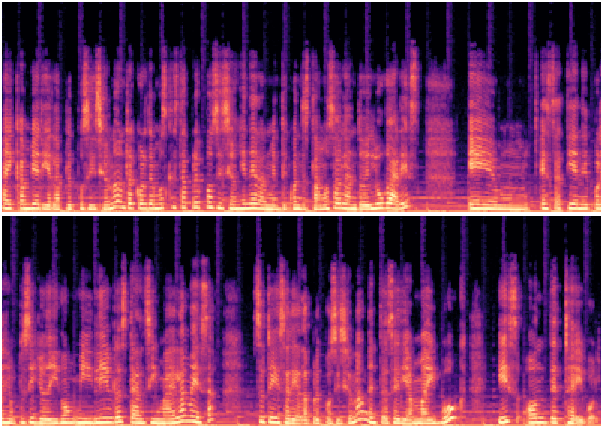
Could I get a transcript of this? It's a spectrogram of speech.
Ahí cambiaría la preposición on. Recordemos que esta preposición generalmente cuando estamos hablando de lugares, em, esta tiene, por ejemplo, si yo digo mi libro está encima de la mesa, se utilizaría la preposición on. Entonces sería my book is on the table.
